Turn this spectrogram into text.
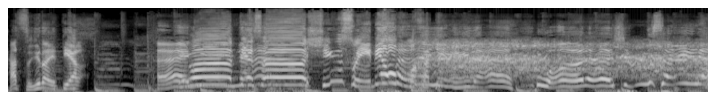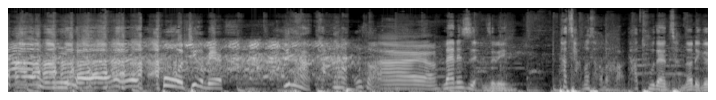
他自己倒也点了。哎，我点首《心碎了无痕》，我的心碎了无痕。哦，几个妹儿，你看他，我说，哎呀，男的是这样子的，他唱着唱着哈，他突然趁着那个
